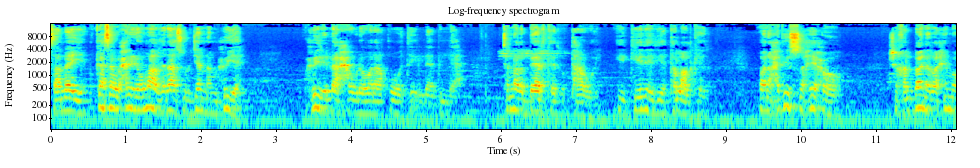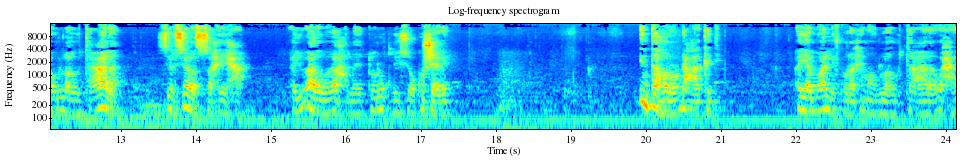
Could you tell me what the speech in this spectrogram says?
sameeya markaasaa waxaa yidhi wamaa khiraasuljanna muxuu yahay. Wuxuu yidhi laa xawla walaa quwata illa billah jannada beerteedu taaway iyo geedaheeda iyo tallaalkeedu. Waana xadiis saxiix oo sheekh albani raximah llahu tacaala silsila saxiixa ayuu aada ugaga hadlay duruqdiisa oo ku sheegay. Intaa horu dhacaa kadib ayaa mualifku raximah llahu tacaala waxa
